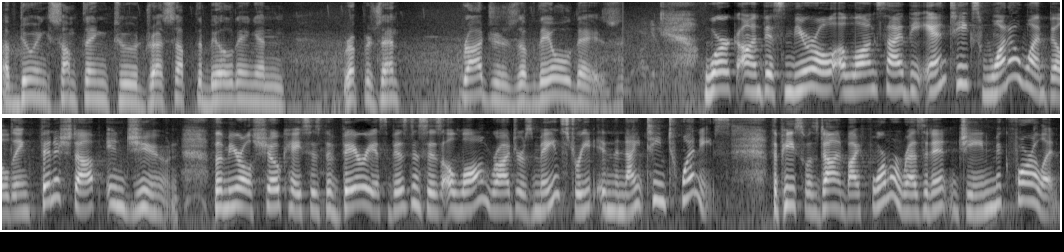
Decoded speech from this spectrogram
of doing something to dress up the building and represent Rogers of the old days. Work on this mural alongside the Antiques 101 building finished up in June. The mural showcases the various businesses along Rogers Main Street in the 1920s. The piece was done by former resident Jean McFarland,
